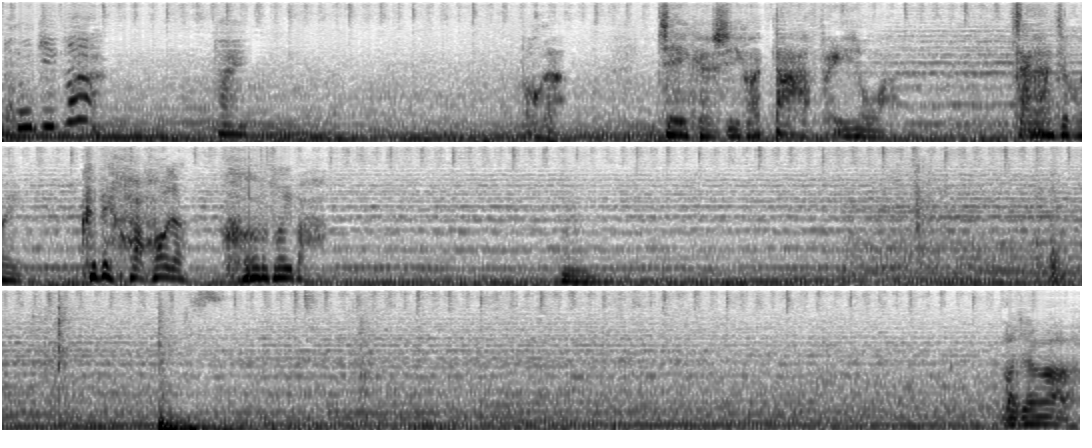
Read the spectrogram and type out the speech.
通缉犯？对。宝哥，这可是一块大肥肉啊！咱俩这回可得好好的合作一把。嗯。老姜啊，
